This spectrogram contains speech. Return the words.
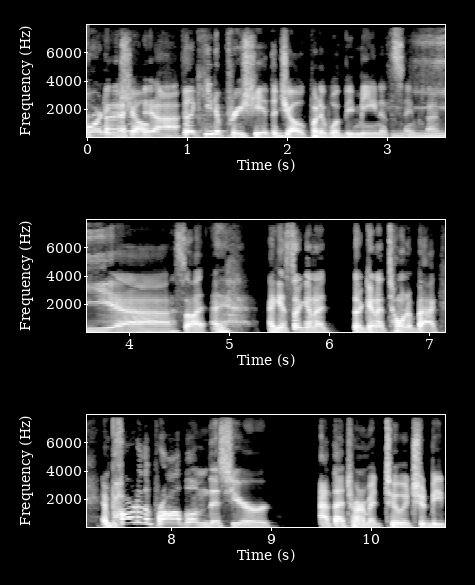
Morning Show. Yeah. I feel like he'd appreciate the joke, but it would be mean at the same time. Yeah. So I, I, I guess they're gonna they're gonna tone it back. And part of the problem this year at that tournament too, it should be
